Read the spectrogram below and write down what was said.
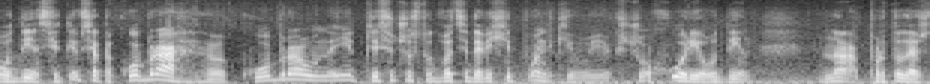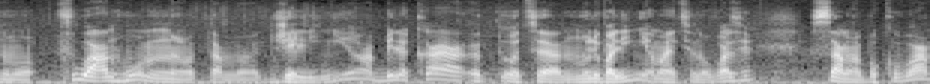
один світився, та Кобра. е, Кобра у неї 1129 хітпоінтів. Якщо Хорі один на протилежному флангу, там Джелінія біля К, е, оце нульова лінія мається на увазі, сама бокова.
